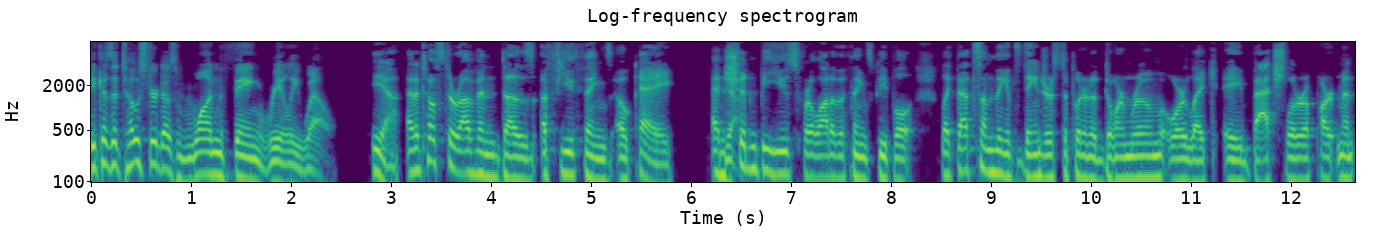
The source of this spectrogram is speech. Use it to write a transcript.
Because a toaster does one thing really well. Yeah. And a toaster oven does a few things okay and Yeah. shouldn't be used for a lot of the things people like. That's something it's dangerous to put in a dorm room or like a bachelor apartment.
